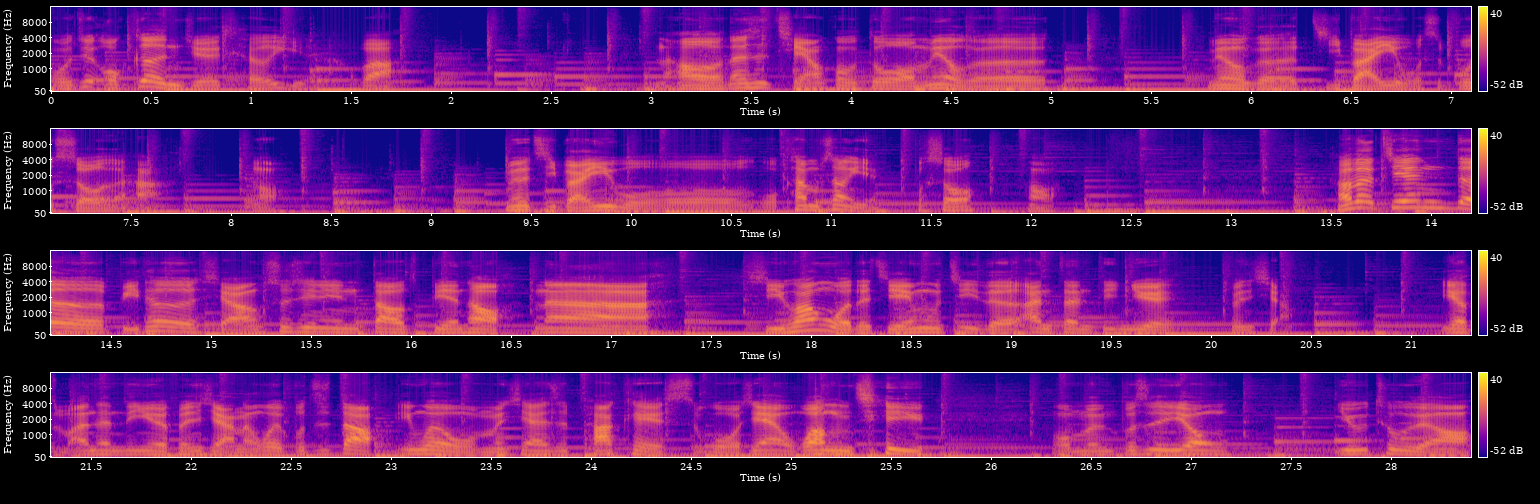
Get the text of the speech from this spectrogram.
我觉得我个人觉得可以的，好不好？然后但是钱要够多，没有个没有个几百亿，我是不收的哈。哦。没有几百亿，我我看不上眼，不收。哦，好的，今天的比特小羊碎碎念到这边哈。那喜欢我的节目，记得按赞、订阅、分享。要怎么按赞、订阅、分享呢？我也不知道，因为我们现在是 Podcast，我现在忘记我们不是用 YouTube 的哦，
